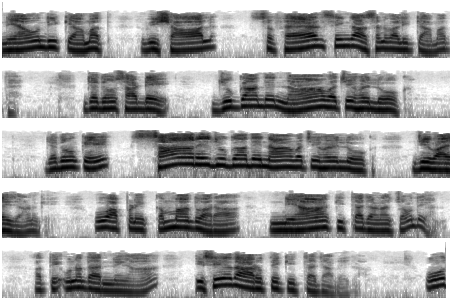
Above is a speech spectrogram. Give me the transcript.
ਨਿਆਂ ਦੀ ਕਿਆਮਤ ਵਿਸ਼ਾਲ, ਸਫੈਦ ਸਿੰਘਾਸਣ ਵਾਲੀ ਕਿਆਮਤ ਹੈ। ਜਦੋਂ ਸਾਡੇ ਯੁੱਗਾਂ ਦੇ ਨਾਂ ਵਚੇ ਹੋਏ ਲੋਕ, ਜਦੋਂ ਕਿ ਸਾਰੇ ਯੁੱਗਾਂ ਦੇ ਨਾਂ ਵਚੇ ਹੋਏ ਲੋਕ ਜਿਵਾਏ ਜਾਣਗੇ, ਉਹ ਆਪਣੇ ਕੰਮਾਂ ਦੁਆਰਾ ਨਿਆਂ ਕੀਤਾ ਜਾਣਾ ਚਾਹੁੰਦੇ ਹਨ ਅਤੇ ਉਹਨਾਂ ਦਾ ਨਿਆਂ ਇਸੇ ਆਧਾਰ ਉੱਤੇ ਕੀਤਾ ਜਾਵੇਗਾ। ਉਹ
